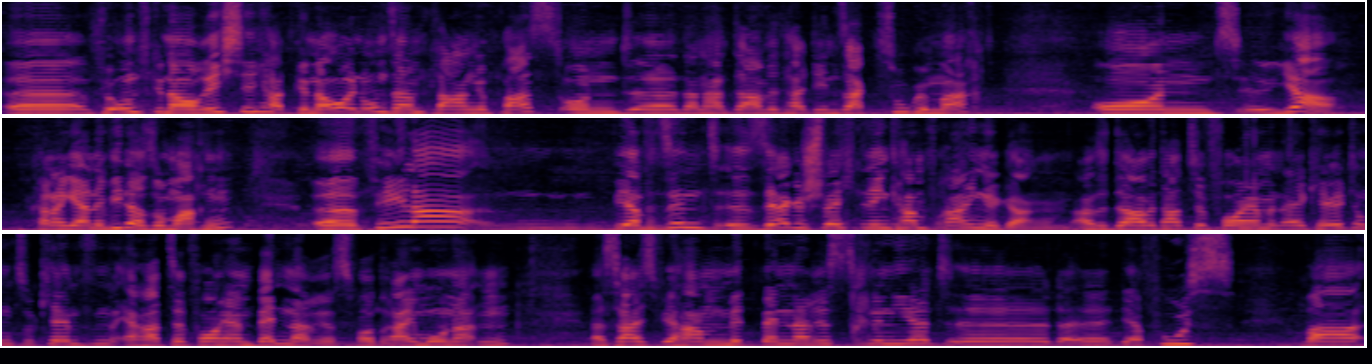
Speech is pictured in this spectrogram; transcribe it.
Äh, für uns genau richtig, hat genau in unseren Plan gepasst und äh, dann hat David halt den Sack zugemacht. Und ja, kann er gerne wieder so machen. Fehler, wir sind sehr geschwächt in den Kampf reingegangen. Also David hatte vorher mit Erkältung zu kämpfen, er hatte vorher einen Bänderriss vor drei Monaten. Das heißt, wir haben mit Bänderriss trainiert, der Fuß war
